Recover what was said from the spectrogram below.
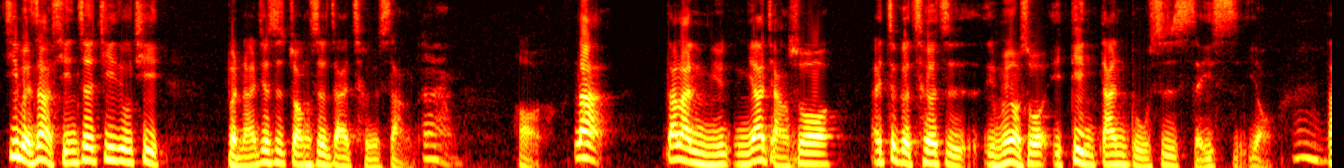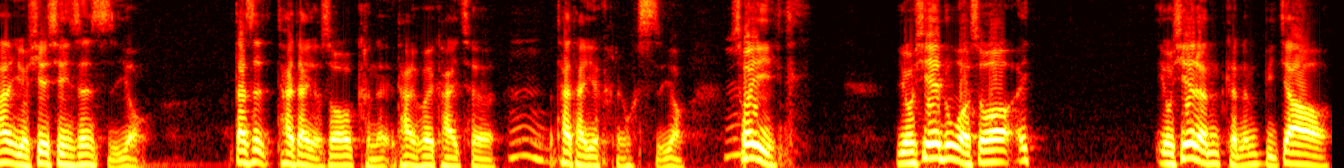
基本上行车记录器本来就是装设在车上的。对。哦，那当然你，你你要讲说，哎、欸，这个车子有没有说一定单独是谁使用？嗯，当然有些先生使用，但是太太有时候可能她也会开车，嗯，太太也可能会使用，嗯、所以有些如果说，哎、欸，有些人可能比较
